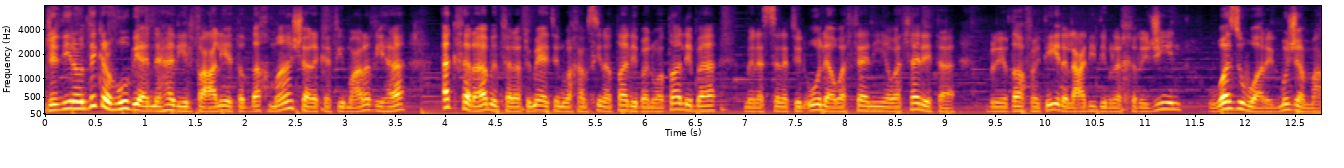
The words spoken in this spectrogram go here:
جدير ذكره بأن هذه الفعالية الضخمة شارك في معرضها أكثر من 350 طالبا وطالبة من السنة الأولى والثانية والثالثة بالإضافة إلى العديد من الخريجين وزوار المجمع.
